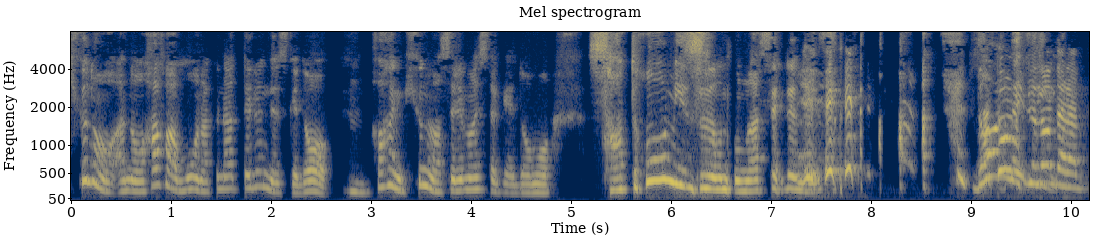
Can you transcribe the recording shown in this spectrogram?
聞くの、あの、母はもう亡くなってるんですけど、うん母に聞くの忘れましたけれども、砂糖水を飲ませるんです。砂糖水飲んだだら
